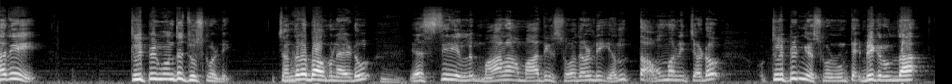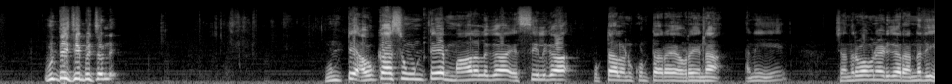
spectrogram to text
హరి క్లిప్పింగ్ ఉందో చూసుకోండి. చంద్రబాబు నాయుడు ఎస్సీ మాలా మాది సోదరుడిని ఎంత అవమానించాడో క్లిప్పింగ్ వేసుకోండి ఉంటే మీకు ఉందా ఉంటే చూపించండి. ఉంటే అవకాశం ఉంటే మాలలుగా ఎస్సీలుగా పుట్టాలనుకుంటారా ఎవరైనా అని చంద్రబాబు నాయుడు గారు అన్నది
